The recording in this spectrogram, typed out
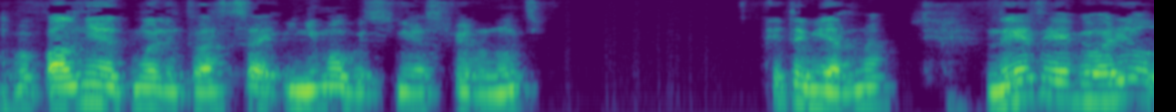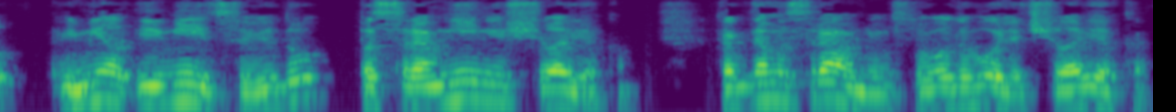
выполняют волю Творца и не могут с нее свернуть. Это верно. Но это я говорил, имел, имеется в виду по сравнению с человеком. Когда мы сравниваем свободу воли человека,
